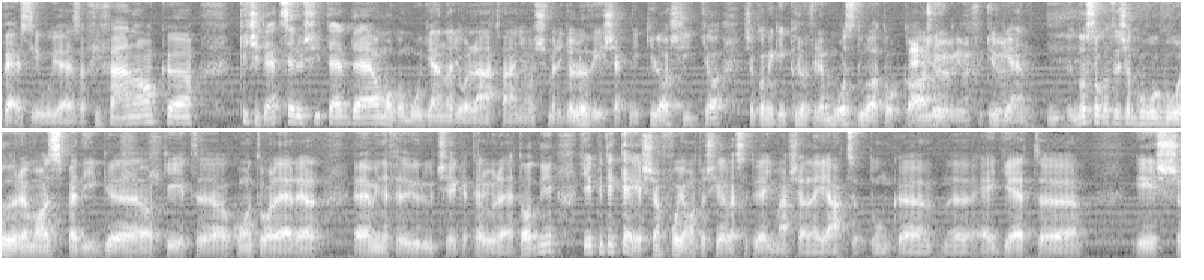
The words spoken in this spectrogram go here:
verziója ez a FIFA-nak. Kicsit egyszerűsített, de a maga módján nagyon látványos, mert így a lövéseknél kilassítja, és akkor még különféle mozdulatokkal. Még- igen, noszokat és a gól gól öröm az pedig a két eh, kontrollerrel mindenféle őrültségeket elő lehet adni. És egyébként egy teljesen folyamatos élvezhető egymás ellen játszottunk egyet, és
